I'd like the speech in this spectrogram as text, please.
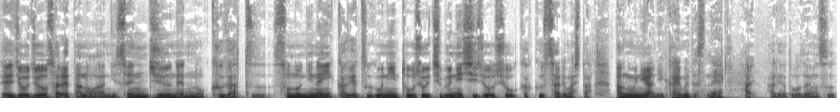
えー、上場されたのは2010年の9月、その2年1ヶ月後に東証一部に市場昇格されました。番組には2回目ですね。はい。ありがとうございます。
